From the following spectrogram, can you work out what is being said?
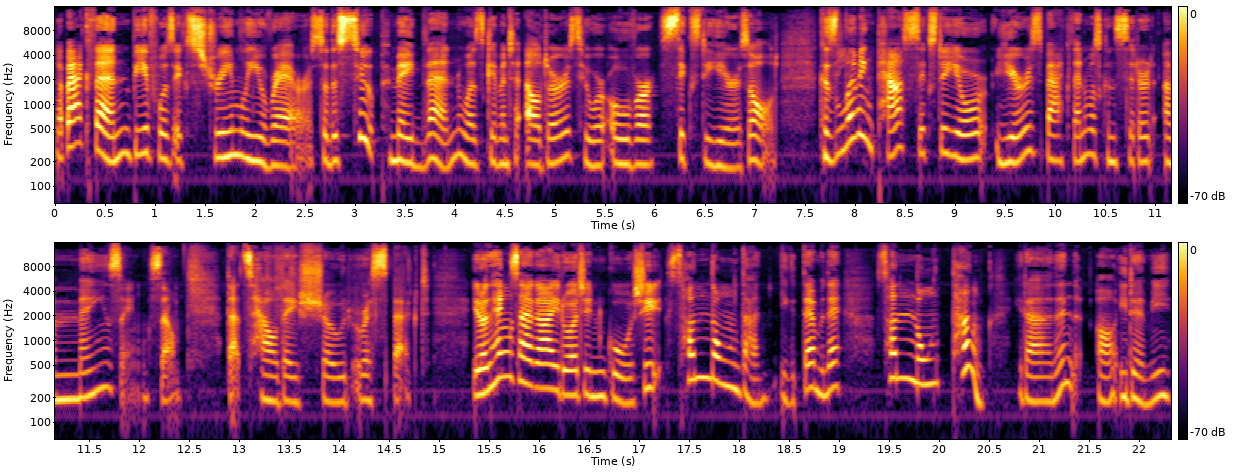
Back then, beef was extremely rare, so the soup made then was given to elders who were over 60 years old. Because living past 60 years back then was considered amazing. So that's how they showed respect. 이런 행사가 이루어진 곳이 선농단이기 때문에 선농탕이라는 어, 이름이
